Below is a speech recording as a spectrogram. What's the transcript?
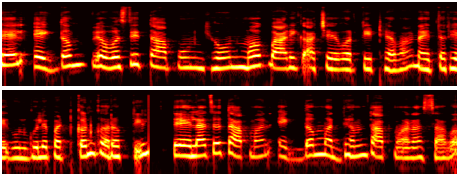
तेल एकदम व्यवस्थित तापून घेऊन मग बारीक आचेवरती ठेवा नाहीतर हे गुलगुले पटकन करपतील. तेलाचं तापमान एकदम मध्यम तापमान असावं.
